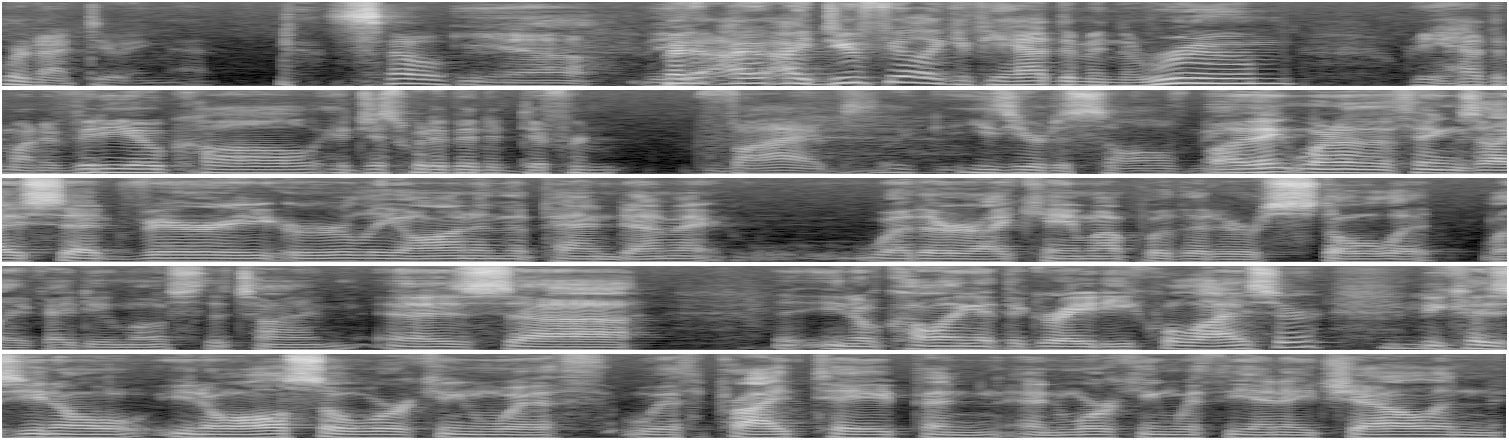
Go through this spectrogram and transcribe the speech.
we're not doing that. so, yeah but I, I do feel like if you had them in the room or you had them on a video call, it just would have been a different vibe, like easier to solve. Maybe. Well, I think one of the things I said very early on in the pandemic, whether I came up with it or stole it, like I do most of the time, is uh, you know calling it the great equalizer mm-hmm. because you know you know also working with with Pride Tape and and working with the NHL and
